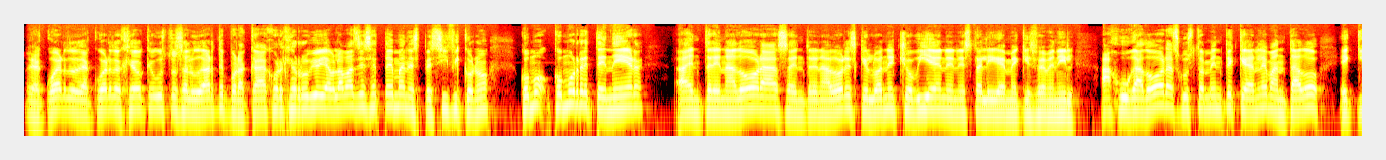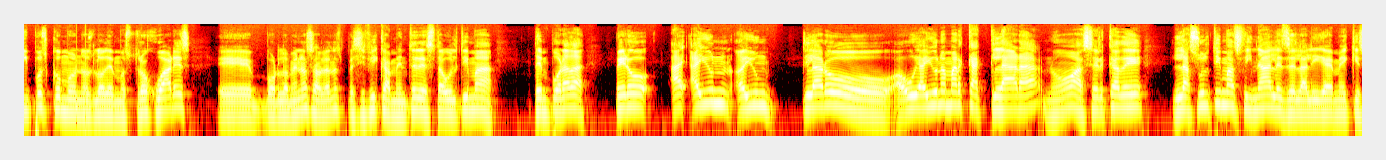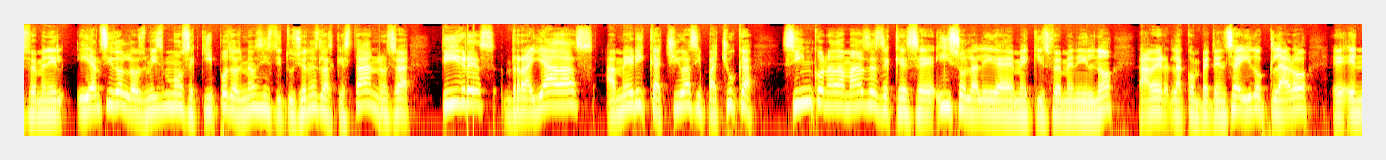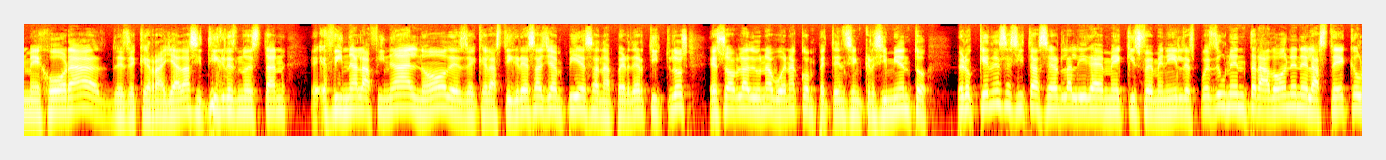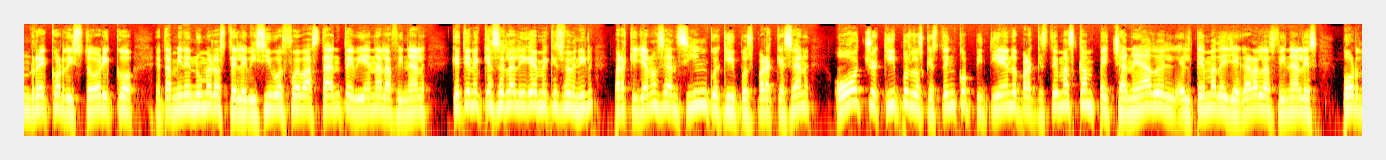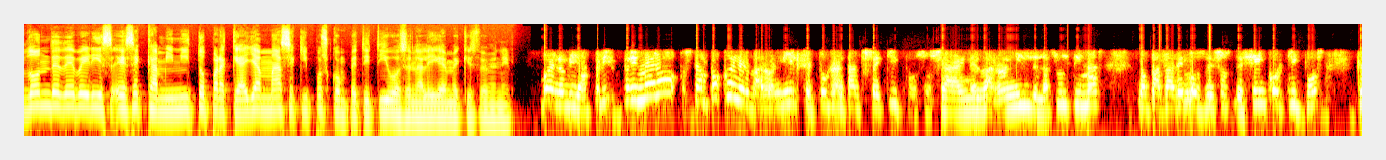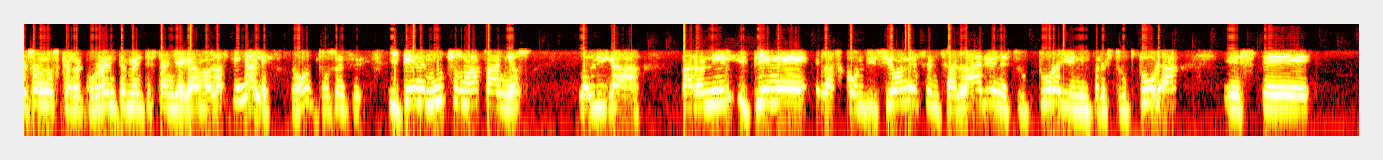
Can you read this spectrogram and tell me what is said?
De acuerdo, de acuerdo, Geo, qué gusto saludarte por acá, Jorge Rubio, y hablabas de ese tema en específico, ¿no? ¿Cómo, cómo retener a entrenadoras, a entrenadores que lo han hecho bien en esta Liga MX femenil, a jugadoras justamente que han levantado equipos como nos lo demostró Juárez, eh, por lo menos hablando específicamente de esta última temporada. Pero hay, un, hay un claro, hay una marca clara, ¿no? Acerca de las últimas finales de la Liga MX femenil y han sido los mismos equipos, las mismas instituciones las que están, o sea, Tigres, Rayadas, América, Chivas y Pachuca. Cinco nada más desde que se hizo la Liga MX femenil, ¿no? A ver, la competencia ha ido, claro, eh, en mejora desde que Rayadas y Tigres no están eh, final a final, ¿no? Desde que las Tigresas ya empiezan a perder títulos, eso habla de una buena competencia en crecimiento. Pero ¿qué necesita hacer la Liga MX femenil después de un entradón en el Azteca, un récord histórico? Eh, también en números televisivos fue bastante bien a la final. ¿Qué tiene que hacer la Liga MX femenil para que ya no sean cinco equipos, para que sean ocho equipos los que estén compitiendo, para que esté más campechaneado el, el tema de llegar a las finales? ¿Por dónde debe ir ese caminito para que haya más equipos competitivos en la Liga MX femenil? Bueno, mira, primero, pues tampoco en el varonil se turnan tantos equipos, o sea, en el varonil de las últimas no pasaremos de esos de cinco equipos que son los que recurrentemente están llegando a las finales, ¿no? Entonces, y tiene muchos más años la liga varonil y tiene las condiciones en salario, en estructura y en infraestructura, este,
